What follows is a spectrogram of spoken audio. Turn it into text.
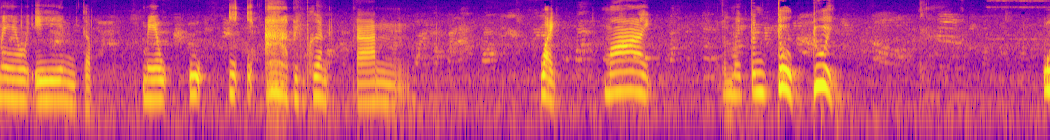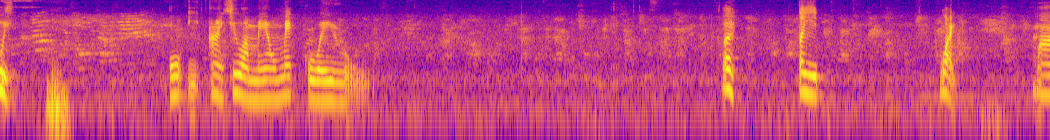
แมวเอ็นกับแมวอุอิอิอาเป็นเพื่อนกันไหวไม่ทำไมต้องตกด้วย อุ้ยโออีอาชื่อว่าแมวแม่กวยโรเฮ้ย ติดไหวไม่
